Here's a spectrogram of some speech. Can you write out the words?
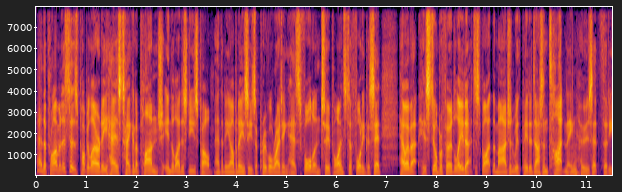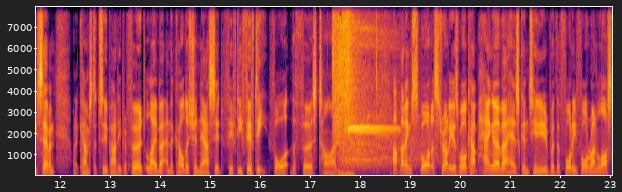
And the Prime Minister's popularity has taken a plunge in the latest Newspoll. Anthony Albanese's approval rating has fallen two points to 40%. However, he's still preferred leader, despite the margin with Peter Dutton tightening, who's at 37. When it comes to two party preferred, Labor and the Coalition now sit 50 50 for the first time. Updating sport, Australia's World Cup hangover has continued with the 44 run loss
